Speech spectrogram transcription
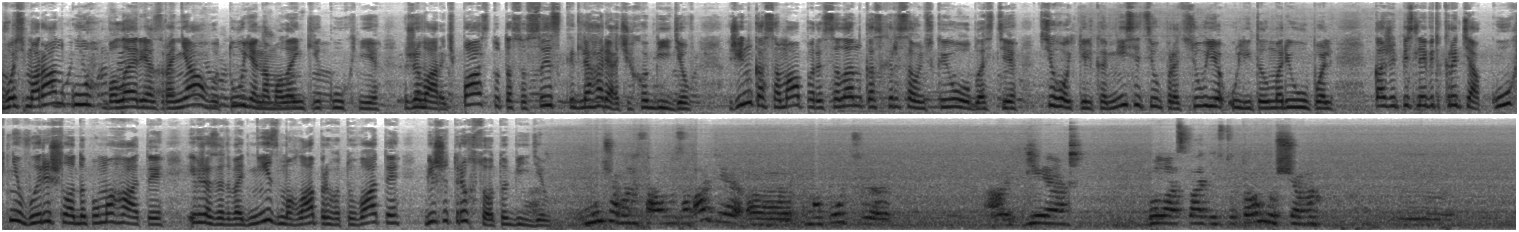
Восьма ранку Валерія зрання готує на маленькій кухні. Вже варить пасту та сосиски для гарячих обідів. Жінка сама переселенка з Херсонської області. Всього кілька місяців працює у Літл Маріуполь. Каже, після відкриття кухні вирішила допомагати і вже за два дні змогла приготувати більше 300 обідів. Нічого не стало на заваді. Е, Мабуть, е, є була складність у тому, що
